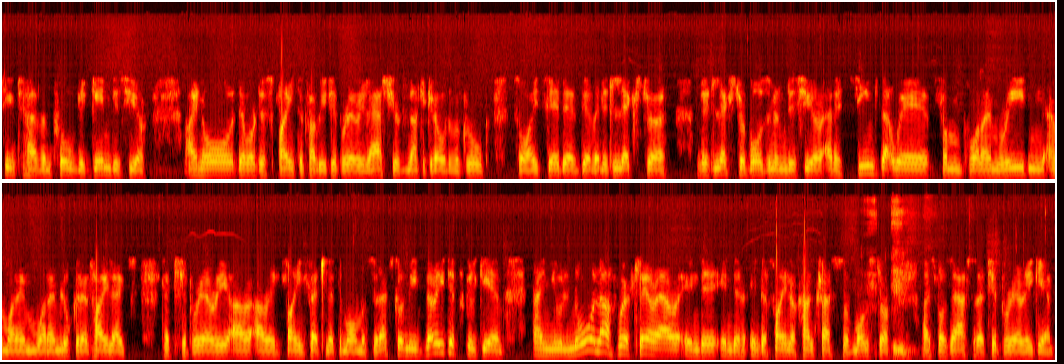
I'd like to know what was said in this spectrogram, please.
seem to have improved again this year. I know they were disappointed probably Tipperary last year not to get out of a group, so I'd say they, they have a little extra, a little extra buzz in them this year. And it seems that way from what I'm reading and what I'm what I'm looking at highlights that Tipperary are, are in fine fettle at the moment. So that's going to be a very difficult game, and you'll know a lot where Clare are in the in the in the final contrasts of Munster. I suppose after that Tipperary game.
